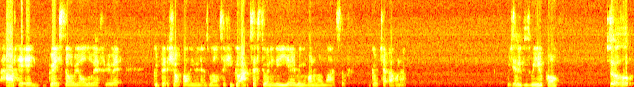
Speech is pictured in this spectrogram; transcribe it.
Hard hitting, great story all the way through it good bit of shock value in it as well. So if you've got access to any of the uh, Ring of Honor online stuff, go check that one out. Which Yeah. leaves us with you, Paul. So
